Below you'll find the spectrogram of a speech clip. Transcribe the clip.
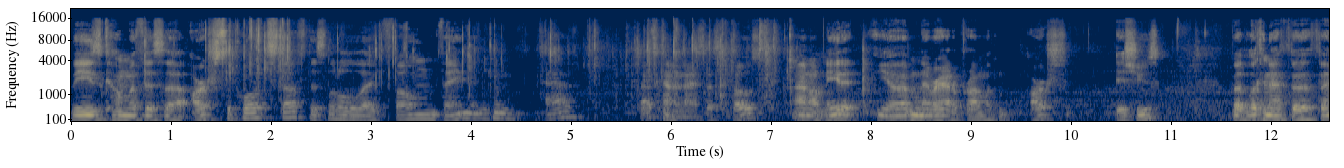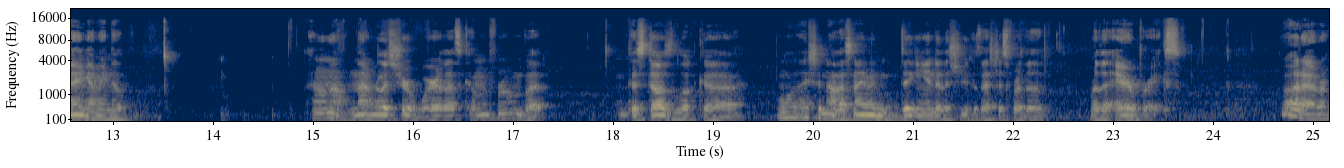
these come with this uh, arch support stuff, this little like foam thing that you can have. That's kind of nice, I suppose. I don't need it. You know, I've never had a problem with arch issues. But looking at the thing, I mean, I don't know. I'm not really sure where that's coming from, but this does look, uh, well, actually no, that's not even digging into the shoe because that's just where the, where the air breaks. Whatever,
